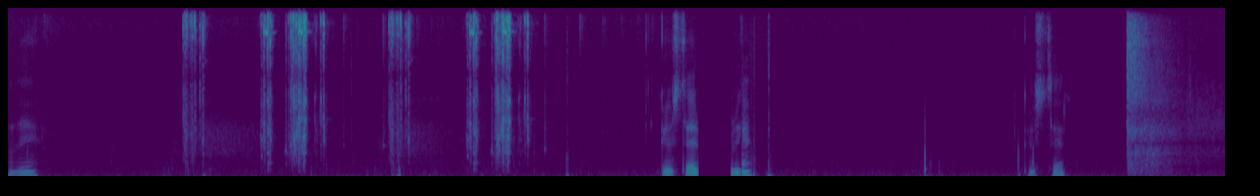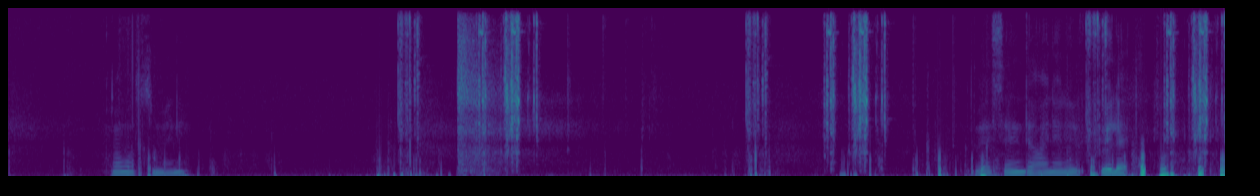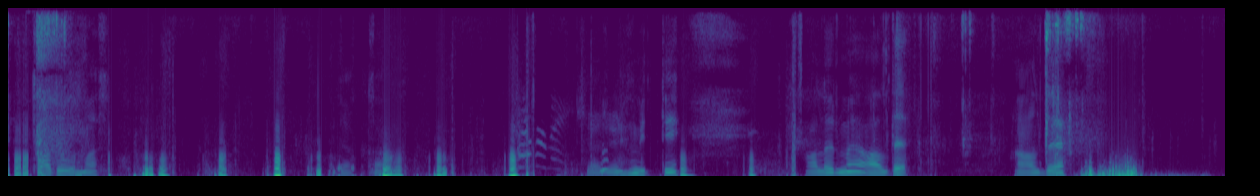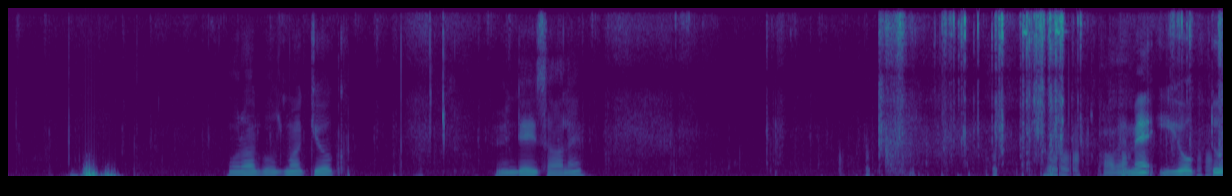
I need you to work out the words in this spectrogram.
Hadi. Göster. bir. Göster. Alamazsın beni. Ve senin de aynen öyle- böyle tadı olmaz. Bir dakika. Şarjörüm bitti. Alır mı? Aldı. Aldı. Moral bozmak yok. Öndeyiz halen. AVM yoktu.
